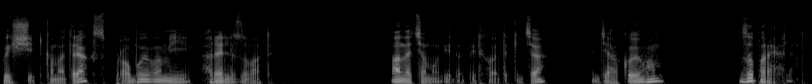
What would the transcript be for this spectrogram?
пишіть в коментарях, спробую вам її реалізувати. А на цьому відео підходить до кінця. Дякую вам за перегляд.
